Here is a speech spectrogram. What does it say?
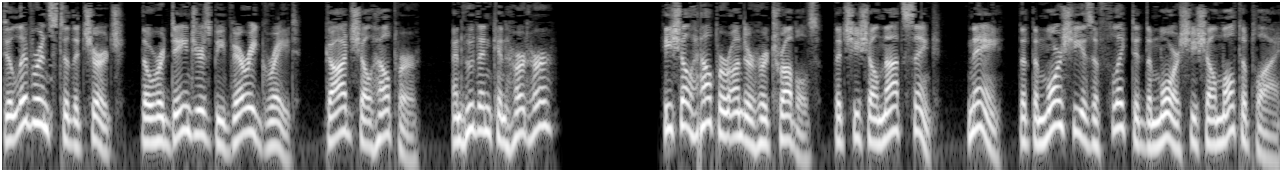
Deliverance to the church, though her dangers be very great, God shall help her, and who then can hurt her? He shall help her under her troubles, that she shall not sink, nay, that the more she is afflicted, the more she shall multiply.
